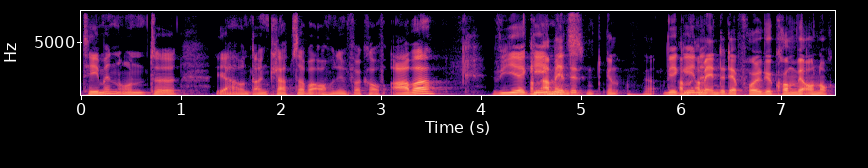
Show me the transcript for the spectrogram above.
Themen und äh, ja, und dann klappt es aber auch mit dem Verkauf. Aber wir gehen am, Ende, ja. wir am, gehen am Ende der Folge kommen wir auch noch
